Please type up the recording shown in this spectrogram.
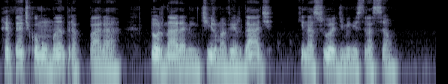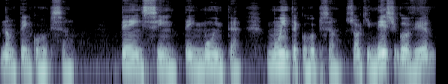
repete como um mantra para tornar a mentir uma verdade, que na sua administração não tem corrupção. Tem sim, tem muita, muita corrupção. Só que neste governo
